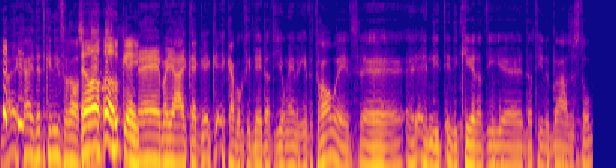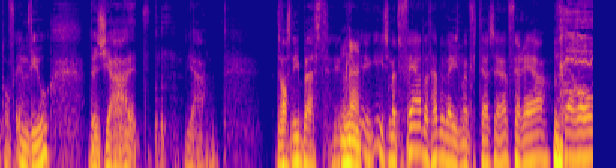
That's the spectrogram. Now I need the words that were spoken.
Nou, ik ga je dit keer niet verrassen. Oh, oké. Nee, maar ja, kijk, ik, ik heb ook het idee dat die jongen helemaal geen vertrouwen heeft. eh, in, die, in die keer dat hij, eh, dat hij in de basis stond of inviel. Dus ja, het, ja, het was niet best. Ik- Nee. ik- iets met Ver, dat hebben we eens met Vitesse, hè? Ferrer, Ferro.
